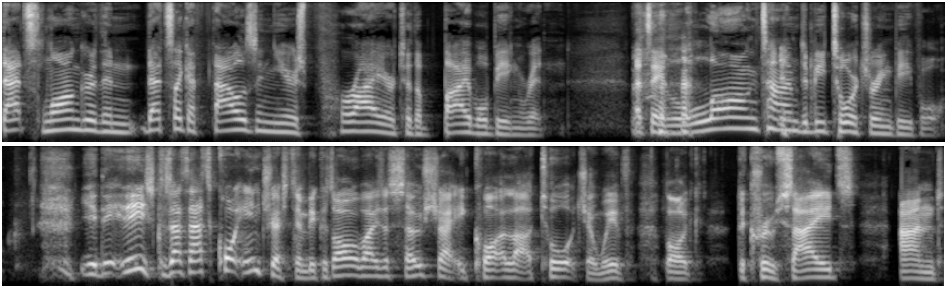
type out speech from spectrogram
that's longer than that's like a thousand years prior to the Bible being written. That's a long time to be torturing people. it, it is because that's that's quite interesting because I always associated quite a lot of torture with like the Crusades and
